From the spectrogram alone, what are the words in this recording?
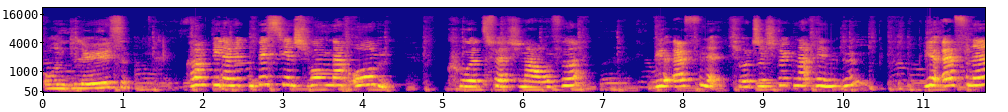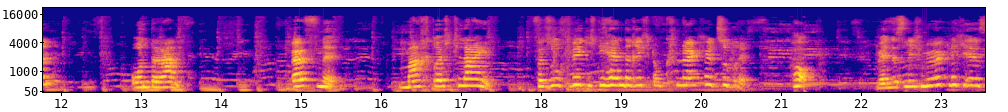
und lösen. Kommt wieder mit ein bisschen Schwung nach oben. Kurz verschnaufen. Wir öffnen. Ich rutsche ein Stück nach hinten. Wir öffnen und ran. Öffnen. Macht euch klein. Versucht wirklich die Hände Richtung Knöchel zu bringen. Hopp. Wenn es nicht möglich ist,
